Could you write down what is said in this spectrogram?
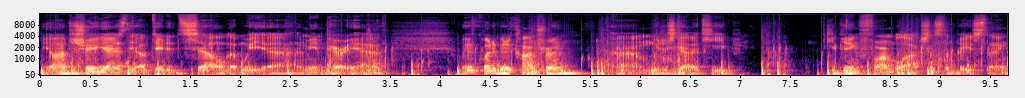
Yeah, I'll have to show you guys the updated cell that we, uh, that me and Perry have. We have quite a bit of Contra. Um, we just gotta keep, keep getting farm blocks. That's the biggest thing.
